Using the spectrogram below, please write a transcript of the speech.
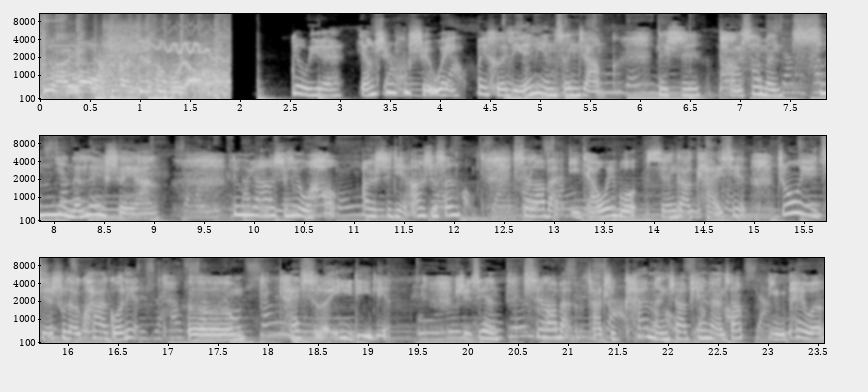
说实话，我真的接受不了。六月，阳澄湖水位为何连连增长？那是螃蟹们思念的泪水啊！六月二十六号二十点二十分，蟹老板一条微博宣告凯蟹终于结束了跨国恋，呃，开启了异地恋。只见谢老板发出开门照片两张，并配文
